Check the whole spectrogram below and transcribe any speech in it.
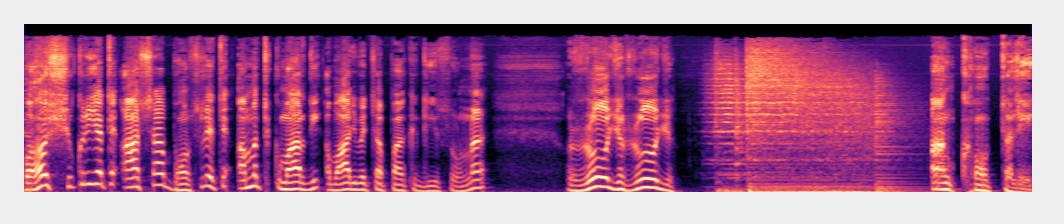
ਬਹੁਤ ਸ਼ੁਕਰੀਆ ਤੇ ਆਸ਼ਾ ਭੌਂਸਲੇ ਤੇ ਅਮਿਤ ਕੁਮਾਰ ਦੀ ਆਵਾਜ਼ ਵਿੱਚ ਆਪਾਂ ਇੱਕ ਗੀਤ ਸੁਣਨਾ। ਰੋਜ਼ ਰੋਜ਼ ਆਂਖੋਂ ਤਲੇ।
